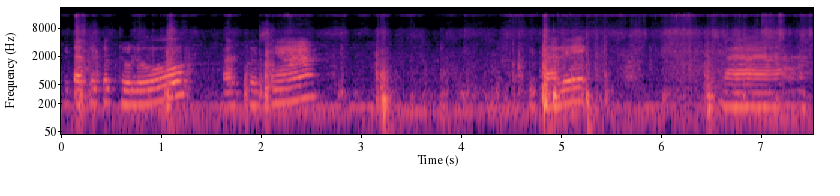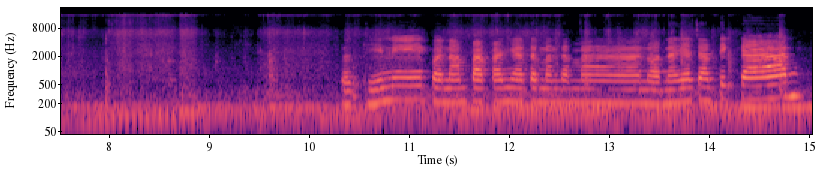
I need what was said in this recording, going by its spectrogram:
Kita tutup dulu kardusnya. Dibalik. Nah begini penampakannya teman-teman. Warnanya cantik kan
